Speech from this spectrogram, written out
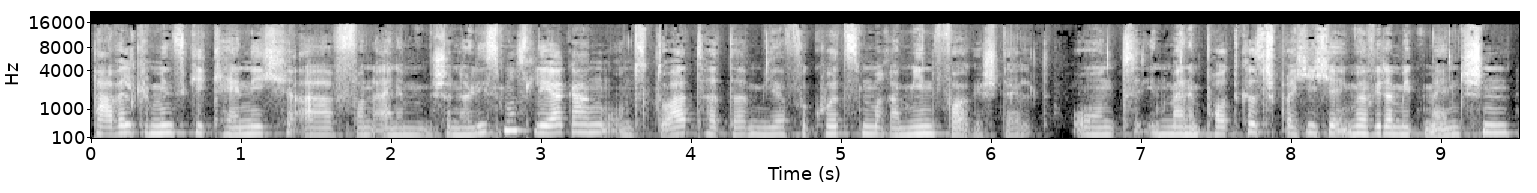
Pavel Kaminski kenne ich äh, von einem Journalismuslehrgang und dort hat er mir vor kurzem Ramin vorgestellt. Und in meinem Podcast spreche ich ja immer wieder mit Menschen,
